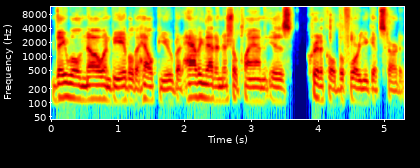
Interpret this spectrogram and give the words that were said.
they will know and be able to help you, but having that initial plan is critical before you get started.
